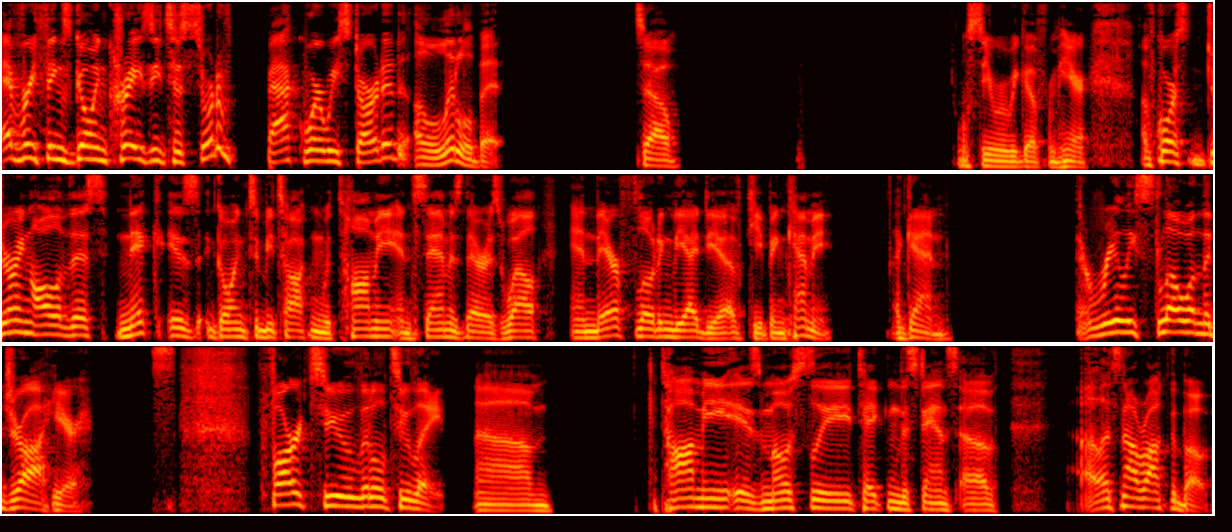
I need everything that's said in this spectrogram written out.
everything's going crazy to sort of back where we started a little bit. So We'll see where we go from here. Of course, during all of this, Nick is going to be talking with Tommy and Sam is there as well, and they're floating the idea of keeping Kemi. Again, they're really slow on the draw here. It's far too little too late. Um, Tommy is mostly taking the stance of, uh, let's not rock the boat.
